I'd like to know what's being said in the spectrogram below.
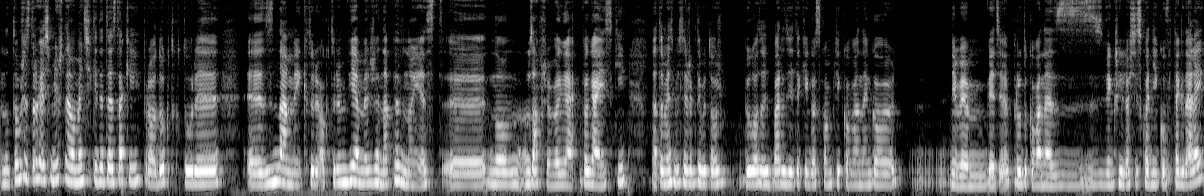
no to już jest trochę śmieszne w momencie, kiedy to jest taki produkt, który y, znamy, który, o którym wiemy, że na pewno jest y, no, zawsze wega, wegański. Natomiast myślę, że gdyby to już było coś bardziej takiego skomplikowanego, nie wiem, wiecie, produkowane z, większej ilości składników i tak dalej,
